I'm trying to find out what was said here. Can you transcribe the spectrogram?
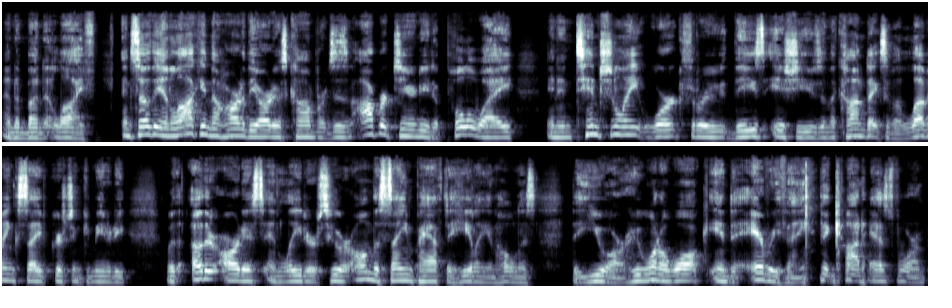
an abundant life. And so the Unlocking the Heart of the Artist Conference is an opportunity to pull away and intentionally work through these issues in the context of a loving, safe Christian community with other artists and leaders who are on the same path to healing and wholeness that you are, who want to walk into everything that God has for them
